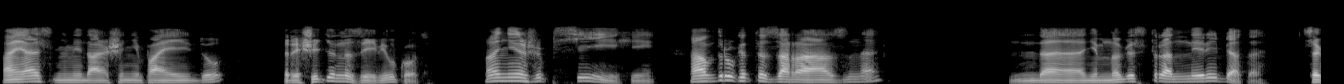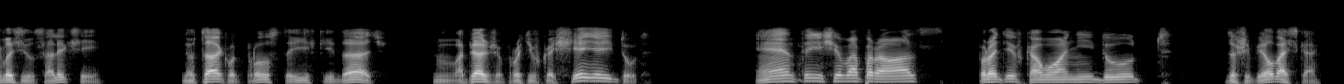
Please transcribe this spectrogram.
а я с ними дальше не пойду, — решительно заявил кот. — Они же психи, а вдруг это заразно? — Да, немного странные ребята, — согласился Алексей. Но так вот просто их кидать... Опять же, против Кощея идут. — Это еще вопрос, против кого они идут, — зашипел Васька.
